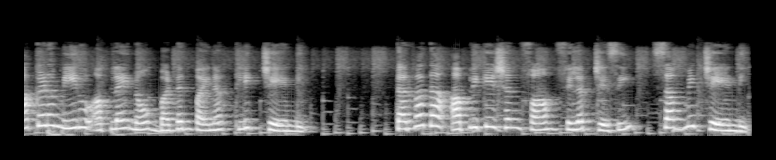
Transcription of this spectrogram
అక్కడ మీరు అప్లై నో బటన్ పైన క్లిక్ చేయండి. తర్వాత అప్లికేషన్ ఫామ్ ఫిలప్ చేసి సబ్మిట్ చేయండి.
